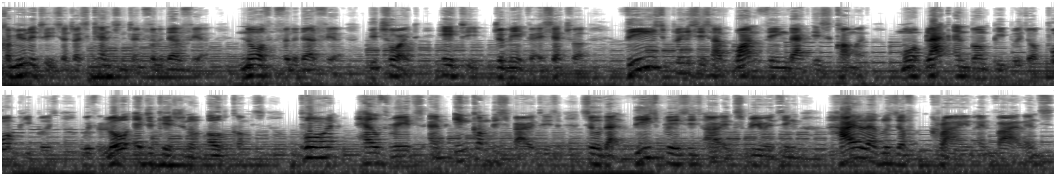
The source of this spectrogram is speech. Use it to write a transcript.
Communities such as Kensington, Philadelphia, North Philadelphia, Detroit, Haiti, Jamaica, etc. These places have one thing that is common more black and brown peoples or poor peoples with low educational outcomes, poor health rates, and income disparities, so that these places are experiencing higher levels of crime and violence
